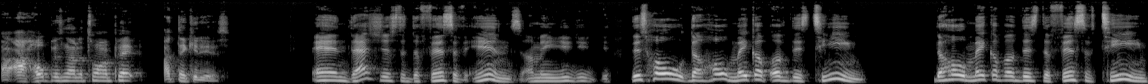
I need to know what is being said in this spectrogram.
I, I hope it's not a torn pec. I think it is. And that's just the defensive ends. I mean, you, you this whole the whole makeup of this team, the whole makeup of this defensive team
